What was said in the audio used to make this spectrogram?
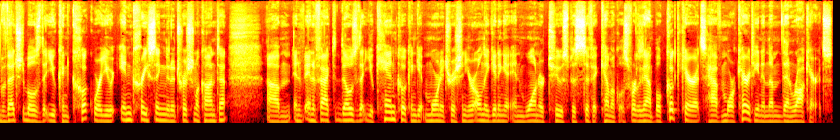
vegetables that you can cook where you're increasing the nutritional content. Um, and, and in fact, those that you can cook and get more nutrition, you're only getting it in one or two specific chemicals. For example, cooked carrots have more carotene in them than raw carrots.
